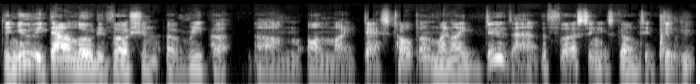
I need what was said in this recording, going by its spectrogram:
the newly downloaded version of Reaper um, on my desktop and when I do that the first thing it's going to do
